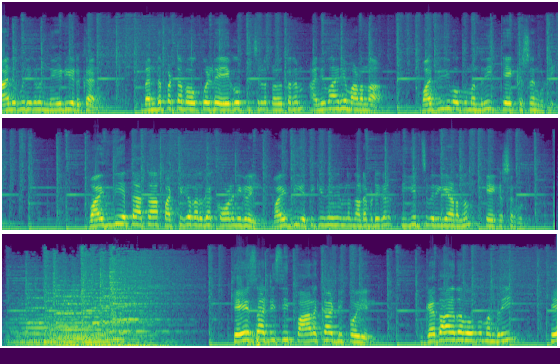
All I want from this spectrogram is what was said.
ആനുകൂല്യങ്ങളും നേടിയെടുക്കാൻ ബന്ധപ്പെട്ട വകുപ്പുകളുടെ ഏകോപിച്ചുള്ള പ്രവർത്തനം അനിവാര്യമാണെന്ന് വൈദ്യുതി വകുപ്പ് മന്ത്രി കെ കൃഷ്ണൻകുട്ടി. വൈദ്യുതി എത്താത്ത പട്ടികവർഗ കോളനികളിൽ വൈദ്യുതി എത്തിക്കുന്നതിനുള്ള നടപടികൾ സ്വീകരിച്ചു വരികയാണെന്നും K Krishnankutty. K S R T C Palakkad ഡിപ്പോയിൽ ഗതാഗത വകുപ്പ് മന്ത്രി കെ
